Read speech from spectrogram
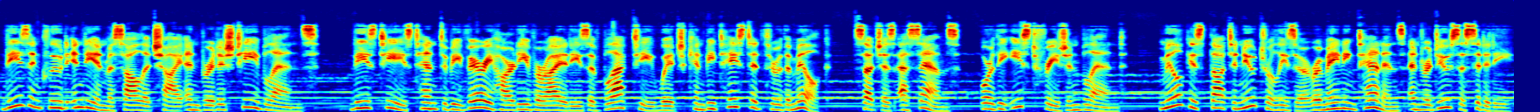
These include Indian masala chai and British tea blends. These teas tend to be very hearty varieties of black tea which can be tasted through the milk, such as Assam's, or the East Frisian blend. Milk is thought to neutralize remaining tannins and reduce acidity.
